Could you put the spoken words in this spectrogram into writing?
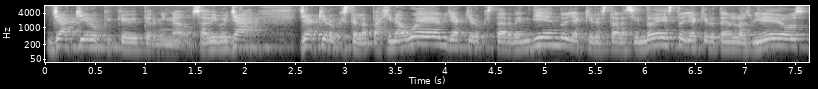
ya quiero que quede terminado. O sea, digo, ya, ya quiero que esté la página web, ya quiero que estar vendiendo, ya quiero estar haciendo esto, ya quiero tener los videos.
